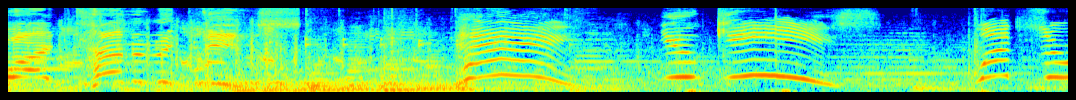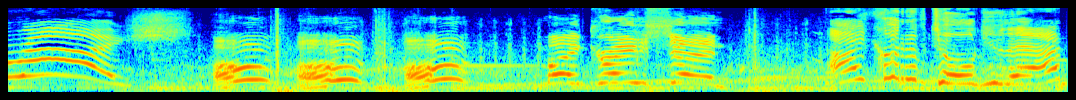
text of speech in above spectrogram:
Why, Canada geese! Told you that?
